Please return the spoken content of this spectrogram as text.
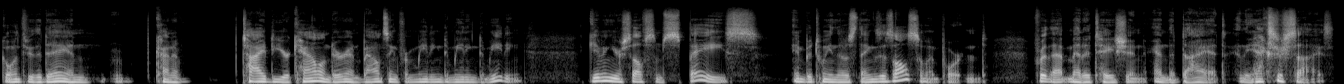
going through the day and uh, kind of tied to your calendar and bouncing from meeting to meeting to meeting. Giving yourself some space in between those things is also important for that meditation and the diet and the exercise.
